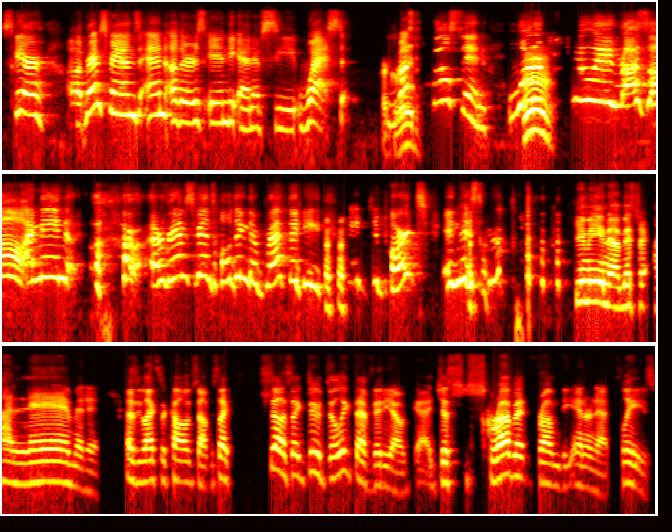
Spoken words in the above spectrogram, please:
scare uh, Rams fans and others in the NFC West. Agreed. Russell Wilson, what mm. are you doing, Russell? I mean, are, are, Rams fans holding their breath that he may depart in this group? you mean uh, Mr. Unlimited, as he likes to call himself? It's like, so it's like, dude, delete that video. Just scrub it from the internet, please.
